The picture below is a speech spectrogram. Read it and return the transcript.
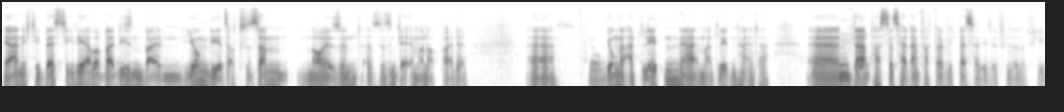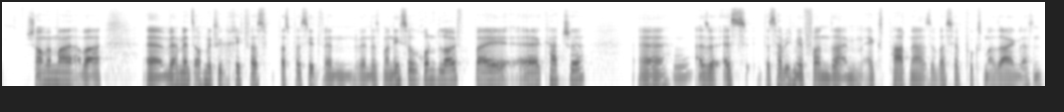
ja nicht die beste Idee, aber bei diesen beiden Jungen, die jetzt auch zusammen neu sind, also sind ja immer noch beide äh, junge Athleten, ja, im Athletenalter, äh, mhm. da passt es halt einfach deutlich besser, diese Philosophie. Schauen wir mal, aber äh, wir haben jetzt auch mitgekriegt, was, was passiert, wenn, wenn das mal nicht so rund läuft bei äh, Katsche. Äh, mhm. Also es, das habe ich mir von seinem Ex-Partner Sebastian Fuchs mal sagen lassen.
